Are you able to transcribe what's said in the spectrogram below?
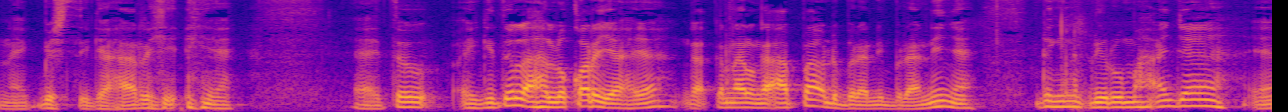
naik bis tiga hari ya Ya itu eh, gitulah ahlu qaryah ya, nggak kenal nggak apa udah berani-beraninya. Udah nginep di rumah aja ya.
